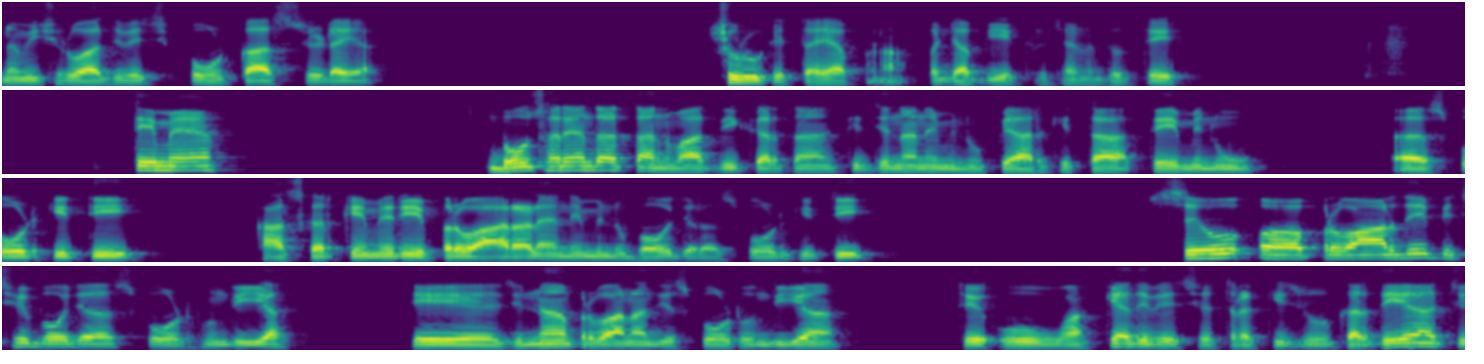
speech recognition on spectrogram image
ਨਵੀਂ ਸ਼ੁਰੂਆਤ ਦੇ ਵਿੱਚ ਪੋਡਕਾਸਟ ਜਿਹੜਾ ਆ, ਸ਼ੁਰੂ ਕੀਤਾ ਹੈ ਆਪਣਾ ਪੰਜਾਬੀ ਏਕੜ ਚੈਨਲ ਦੇ ਉੱਤੇ। ਤੇ ਮੈਂ ਬਹੁਤ ਸਾਰਿਆਂ ਦਾ ਧੰਨਵਾਦ ਵੀ ਕਰਦਾ ਕਿ ਜਿਨ੍ਹਾਂ ਨੇ ਮੈਨੂੰ ਪਿਆਰ ਕੀਤਾ ਤੇ ਮੈਨੂੰ ਸਪੋਰਟ ਕੀਤੀ। ਖਾਸ ਕਰਕੇ ਮੇਰੇ ਪਰਿਵਾਰ ਵਾਲਿਆਂ ਨੇ ਮੈਨੂੰ ਬਹੁਤ ਜ਼ਿਆਦਾ ਸਪੋਰਟ ਕੀਤੀ। ਸੋ ਪਰਿਵਾਰ ਦੇ ਪਿੱਛੇ ਬਹੁਤ ਜ਼ਿਆਦਾ ਸਪੋਰਟ ਹੁੰਦੀ ਆ ਤੇ ਜਿਨ੍ਹਾਂ ਪਰਿਵਾਰਾਂ ਦੀ ਸਪੋਰਟ ਹੁੰਦੀ ਆ ਤੇ ਉਹ ਵਾਕਿਆ ਦੇ ਵਿੱਚ ਤਰੱਕੀ ਜ਼ਰੂਰ ਕਰਦੇ ਆ ਅੱਜ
